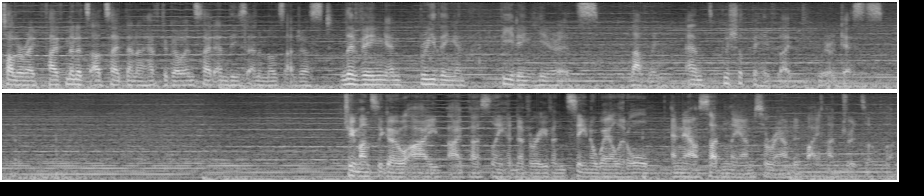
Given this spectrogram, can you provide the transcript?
tolerate five minutes outside, then I have to go inside and these animals are just living and breathing and feeding here. It's lovely. And we should behave like we're guests. Two months ago, I, I personally had never even seen a whale at all, and now suddenly I'm surrounded by hundreds of them.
